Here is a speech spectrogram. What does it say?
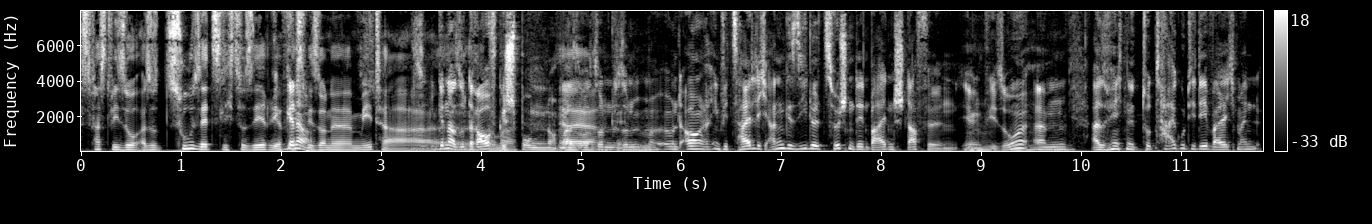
Ist fast wie so, also zusätzlich zur Serie, Genau. fast wie so eine Meta. genau so äh, draufgesprungen nochmal. Ja, ja, so, so, okay. so, Mhm. und auch irgendwie zeitlich angesiedelt zwischen den beiden Staffeln irgendwie so. Ähm, also finde ich eine total gute Idee, weil ich meine,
